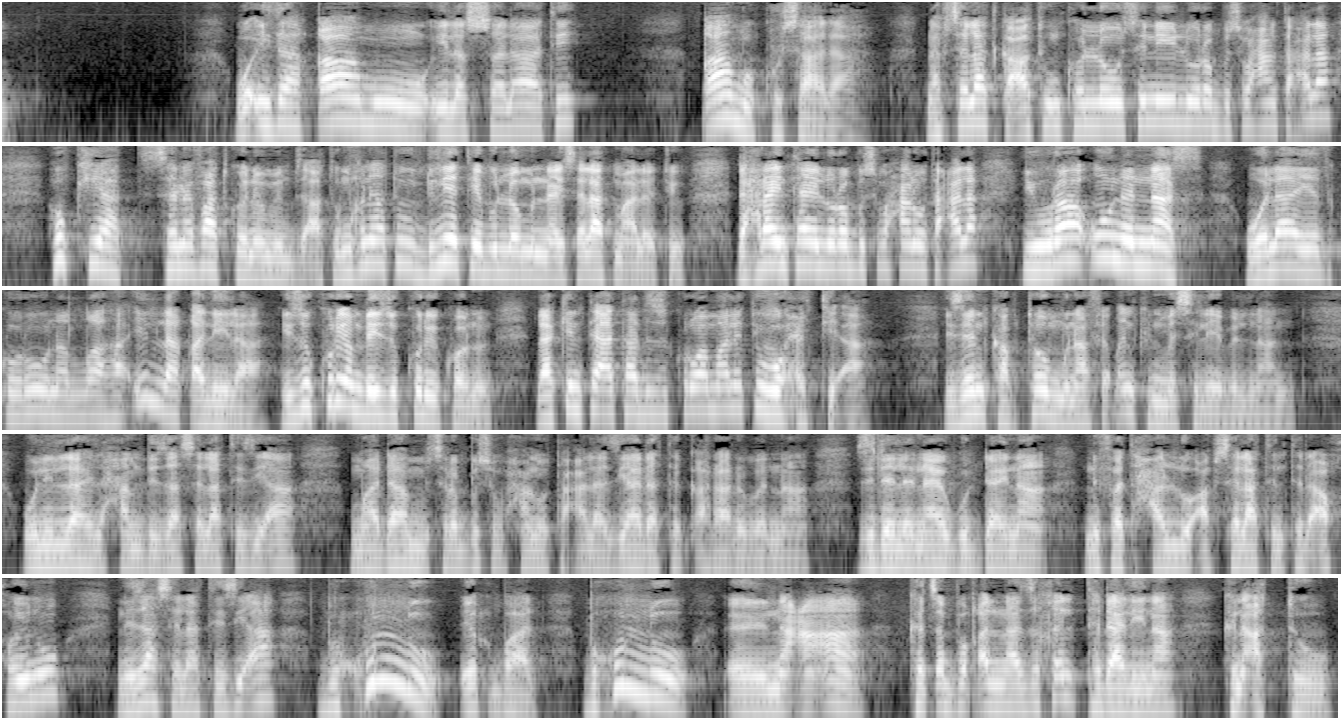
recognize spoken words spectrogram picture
وإذا قاموا إلى الصلاة ቃሙ ኩሳላ ናብ ሰላት ክኣትዉ እንከለዉ ስኒ ኢሉ ረቢ ስብሓ ላ ሁክያት ሰነፋት ኮይኖም እዮም ዝኣትዉ ምክንያቱ ድልት የብሎምን ናይ ሰላት ማለት እዩ ዳሕራይ እንታይ ኢሉ ረቢ ስብሓን ወተዓላ ዩራኡን ኣናስ ወላ የذኩሩን ላሃ ኢላ ቀሊላ ይዝክሩ እዮም ደይዝክሩ ይኮኑን ላኪን እንታይ ኣታ ዝዝክርዋ ማለት እዩ ውሕድቲ እያ እዘን ካብቶም ሙናፊቅን ክንመስል የብልናን ወልላሂ ልሓምድ እዛ ሰላት እዚኣ ማዳም ምስ ረቢ ስብሓን ወተላ ዝያዳ ተቀራርበና ዝደለናዮ ጉዳይና ንፈትሓሉ ኣብ ሰላት እንተ ኮይኑ ነዛ ሰላት እዚኣ ብኩሉ እቅባል ብኩሉ ንዓኣ ከፀብቀልና ዝኽእል ተዳሊና ክንኣትው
